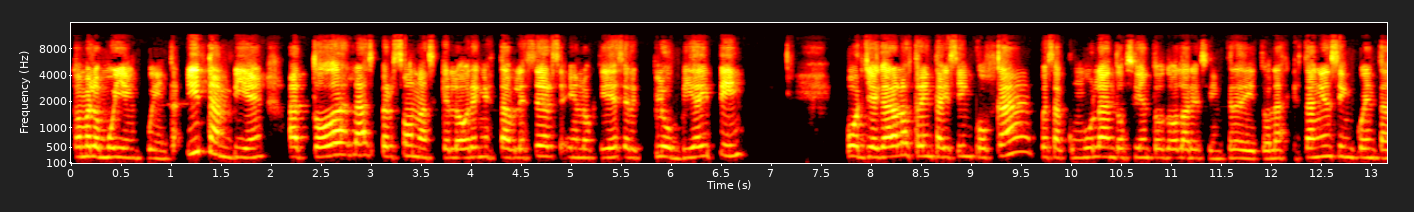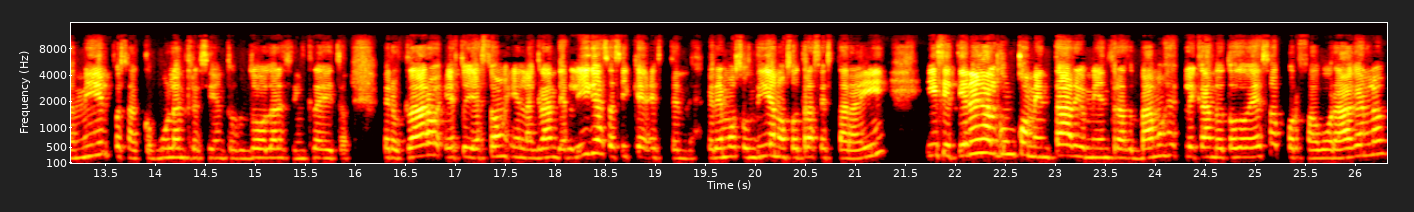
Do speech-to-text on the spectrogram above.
tómelo muy en cuenta. Y también a todas las personas que logren establecerse en lo que es el club VIP, por llegar a los 35K, pues acumulan 200 dólares en crédito. Las que están en 50 mil, pues acumulan 300 dólares en crédito. Pero claro, esto ya son en las grandes ligas, así que este, esperemos un día nosotras estar ahí. Y si tienen algún comentario mientras vamos explicando todo eso, por favor háganlo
